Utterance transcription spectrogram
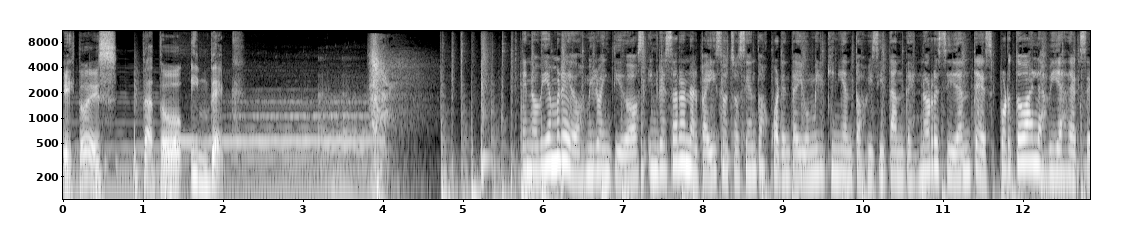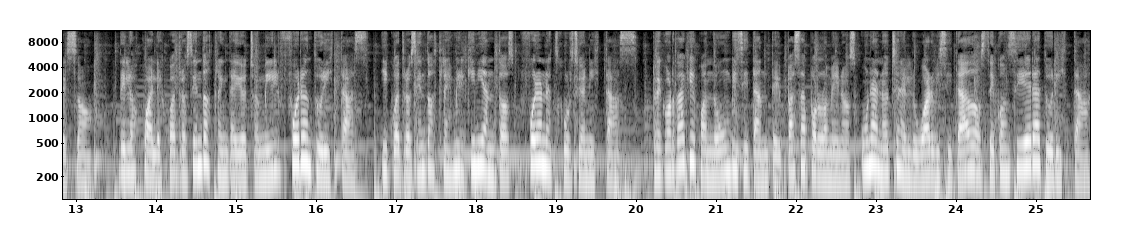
Esto es Dato INDEC. En noviembre de 2022 ingresaron al país 841.500 visitantes no residentes por todas las vías de acceso, de los cuales 438.000 fueron turistas y 403.500 fueron excursionistas. Recordá que cuando un visitante pasa por lo menos una noche en el lugar visitado se considera turista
